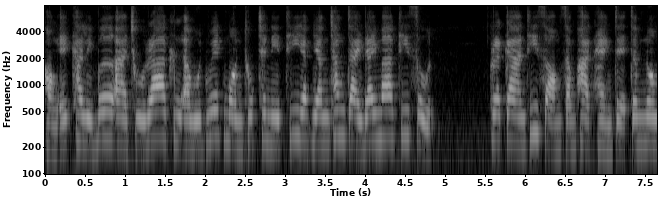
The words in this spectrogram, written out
ของเอ็กคาลิเบอร์อาชูราคืออาวุธเวทมนต์ทุกชนิดที่ยับยั้งชั่งใจได้มากที่สุด ประการที่สองสัมผัสแห่งเจตจำนง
